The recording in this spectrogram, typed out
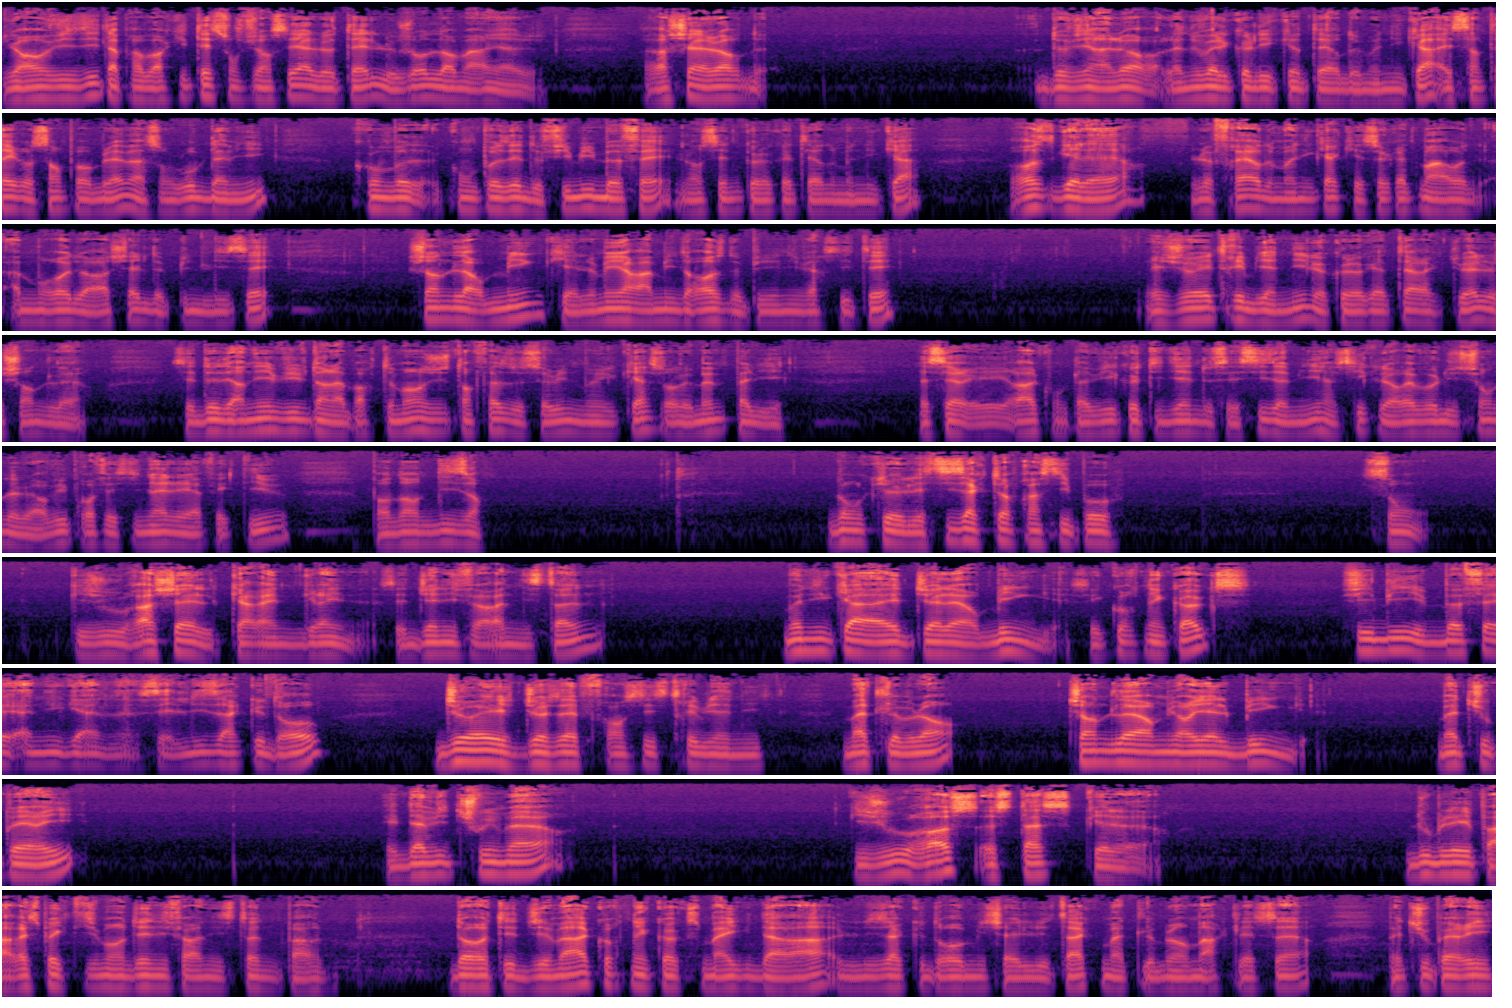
lui rend visite après avoir quitté son fiancé à l'hôtel le jour de leur mariage. Rachel alors de- devient alors la nouvelle colocataire de Monica et s'intègre sans problème à son groupe d'amis, composé de Phoebe Buffet, l'ancienne colocataire de Monica, Ross Geller, le frère de Monica qui est secrètement amoureux de Rachel depuis le lycée, Chandler Bing, qui est le meilleur ami de Ross depuis l'université, et Joey Tribbiani, le colocataire actuel de Chandler. Ces deux derniers vivent dans l'appartement juste en face de celui de Monica sur le même palier. La série raconte la vie quotidienne de ces six amis ainsi que leur évolution de leur vie professionnelle et affective pendant dix ans. Donc euh, les six acteurs principaux sont qui jouent Rachel Karen Green, c'est Jennifer Aniston. Monica Edgeller Bing, c'est Courtney Cox. Phoebe Buffet Hannigan, c'est Lisa Kudrow. Joey Joseph Francis Tribbiani, Matt Leblanc. Chandler Muriel Bing, Matthew Perry. Et David Schwimmer, qui joue Ross Eustace Keller doublé par respectivement Jennifer Aniston par Dorothée Gemma, Courtney Cox, Mike Dara, Lisa Kudrow, Michael Lutac, Matt Leblanc, Mark Lesser, Mathieu Paris,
